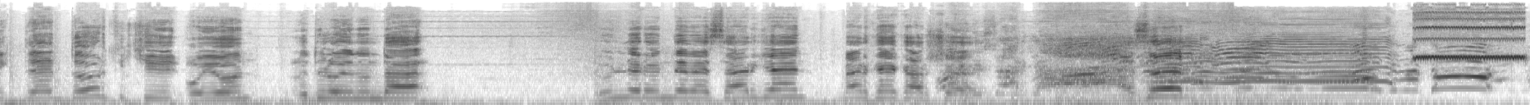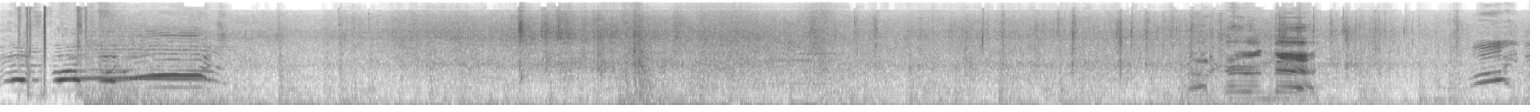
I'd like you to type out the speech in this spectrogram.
Dominik'te 4-2 oyun. Ödül oyununda Ünler önde ve Sergen Berkay'a karşı. Hazır. Berkay önde. Haydi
